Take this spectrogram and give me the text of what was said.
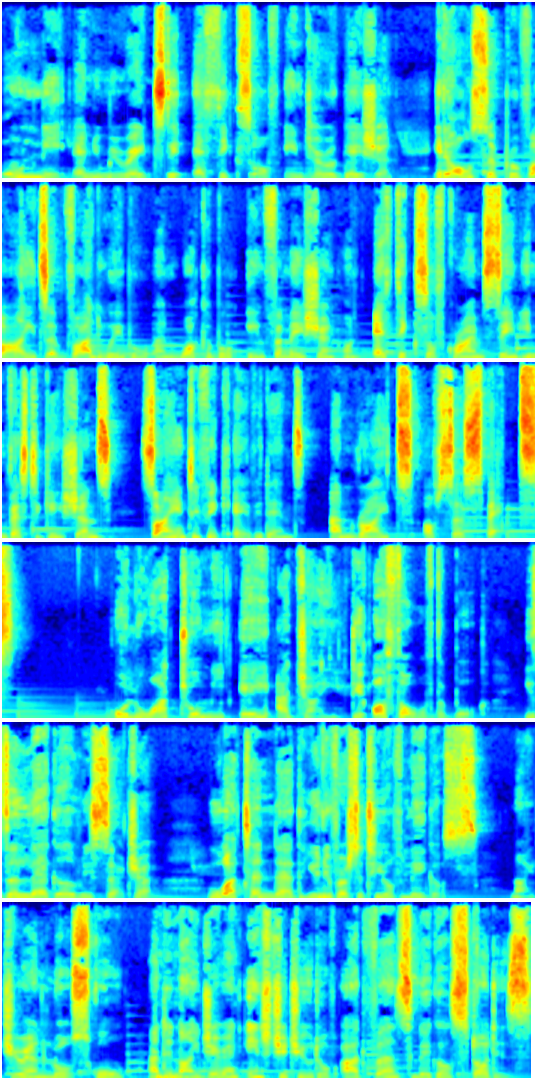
only enumerates the ethics of interrogation, it also provides a valuable and workable information on ethics of crime scene investigations, scientific evidence, and rights of suspects. Oluwatomi A. Ajayi, the author of the book, is a legal researcher who attended the University of Lagos, Nigerian Law School, and the Nigerian Institute of Advanced Legal Studies.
